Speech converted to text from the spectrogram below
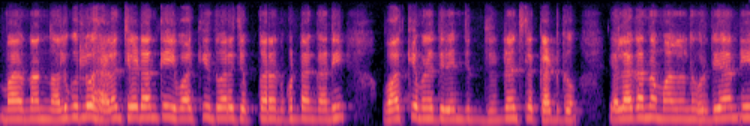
మా నన్ను నలుగురిలో హేళన చేయడానికి ఈ వాక్యం ద్వారా చెప్తారు అనుకుంటాం కానీ వాక్యం అనేది రెండు రెండంచుల ఖడ్గం. ఎలాగన్నా మనల్ని హృదయాన్ని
